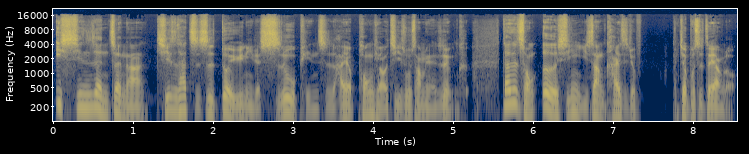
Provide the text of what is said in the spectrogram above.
一星认证啊，其实它只是对于你的食物品质还有烹调技术上面的认可。但是从二星以上开始就就不是这样了。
